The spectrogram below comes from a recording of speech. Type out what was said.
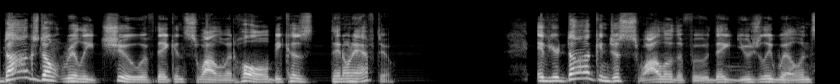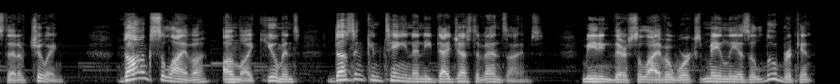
Dogs don't really chew if they can swallow it whole because they don't have to. If your dog can just swallow the food they usually will instead of chewing. Dog saliva unlike humans doesn't contain any digestive enzymes Meaning their saliva works mainly as a lubricant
